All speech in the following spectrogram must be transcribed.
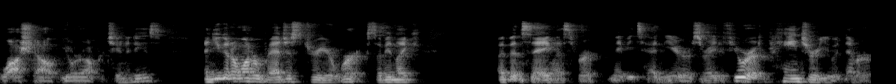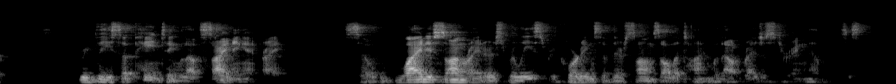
wash out your opportunities and you're going to want to register your works. I mean, like I've been saying this for maybe 10 years, right? If you were a painter, you would never release a painting without signing it, right? So why do songwriters release recordings of their songs all the time without registering them? It's just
